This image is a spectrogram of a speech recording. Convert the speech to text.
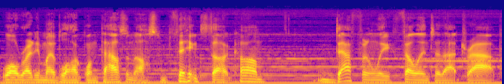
while writing my blog 1000awesomethings.com, definitely fell into that trap.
